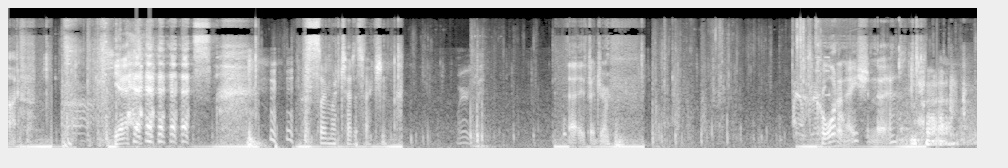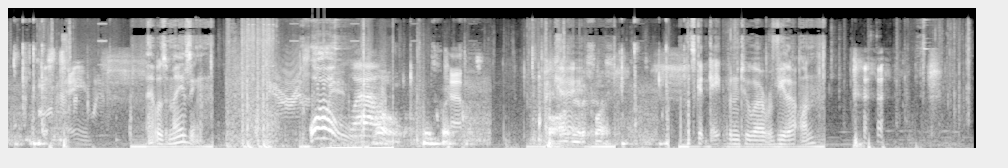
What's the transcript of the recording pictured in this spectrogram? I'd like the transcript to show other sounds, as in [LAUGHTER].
knife. Yes! [LAUGHS] so much satisfaction. Where is it? That is bedroom. Coordination there. [LAUGHS] This team. That was amazing. Whoa! Wow. Whoa, that was quick. Okay. Oh, Let's get Gabe to uh, review that one. [LAUGHS]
